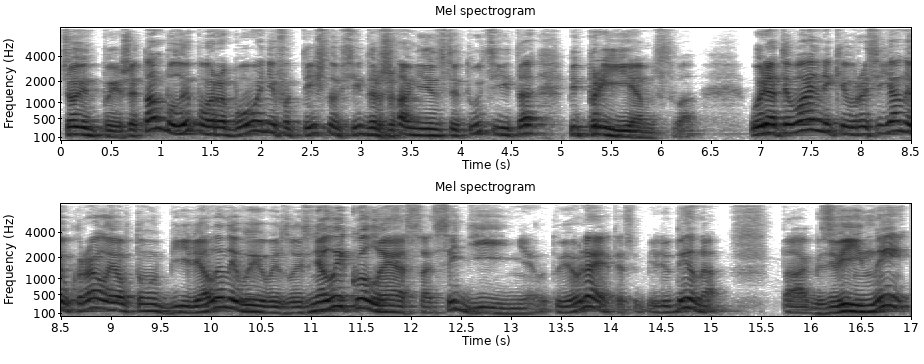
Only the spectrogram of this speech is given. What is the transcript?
Що він пише? Там були пограбовані фактично всі державні інституції та підприємства. У рятувальників росіяни вкрали автомобілі, але не вивезли. Зняли колеса, сидіння. От уявляєте собі, людина так, з війни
